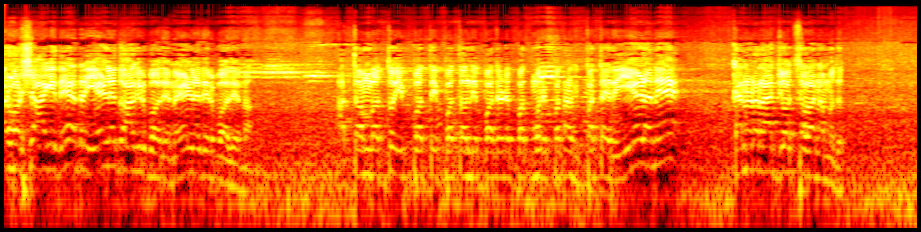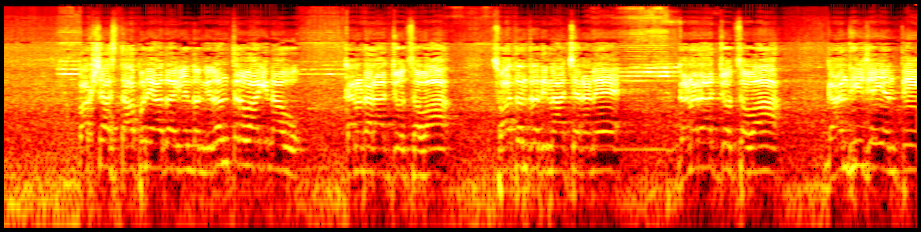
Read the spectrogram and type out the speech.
ಆರು ವರ್ಷ ಆಗಿದೆ ಅಂದ್ರೆ ಏಳನೇದು ಆಗಿರ್ಬೋದೇನೋ, ಏಳನೇದು ಇರ್ಬೋದೇನೋ. ಹತ್ತೊಂಬತ್ತು, ಇಪ್ಪತ್ತು, ಇಪ್ಪತ್ತೊಂದು, ಇಪ್ಪತ್ತೆರಡು ಇಪ್ಪತ್ಮೂರು ಇಪ್ಪತ್ನಾಲ್ಕು, ಇಪ್ಪತ್ತೈದು, ಏಳನೇ ಕನ್ನಡ ರಾಜ್ಯೋತ್ಸವ ನಮ್ಮದು. ಪಕ್ಷ ಸ್ಥಾಪನೆ ಆದಾಗಲಿಂದ ನಿರಂತರವಾಗಿ ನಾವು ಕನ್ನಡ ರಾಜ್ಯೋತ್ಸವ, ಸ್ವಾತಂತ್ರ್ಯ ದಿನಾಚರಣೆ, ಗಣರಾಜ್ಯೋತ್ಸವ, ಗಾಂಧಿ ಜಯಂತಿ,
